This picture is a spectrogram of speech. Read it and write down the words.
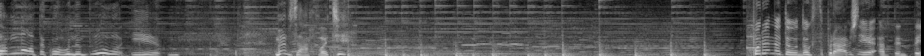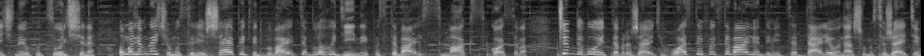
давно такого не було, і ми в захваті. Поринути у дух справжньої автентичної гуцульщини. У мальовничому селі Шепіт відбувається благодійний фестиваль Смак з Косова. Чим дивують та вражають гостей фестивалю? Дивіться далі у нашому сюжеті.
